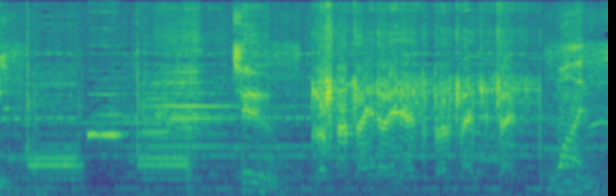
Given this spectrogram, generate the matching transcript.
Two. Lufthansa 808 has the boat flight success. One.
